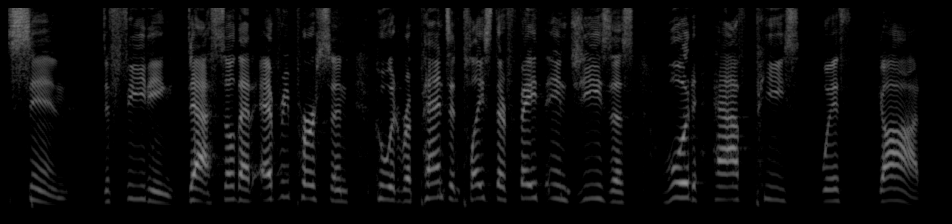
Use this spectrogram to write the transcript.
sin, defeating death, so that every person who would repent and place their faith in Jesus would have peace with God.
